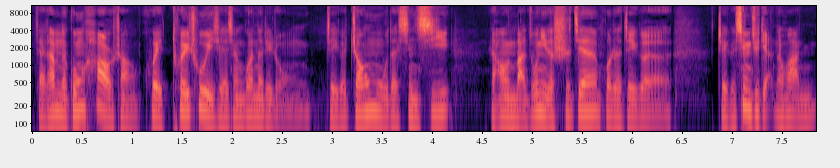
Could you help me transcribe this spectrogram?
在他们的公号上会推出一些相关的这种这个招募的信息，然后满足你的时间或者这个。这个兴趣点的话，你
